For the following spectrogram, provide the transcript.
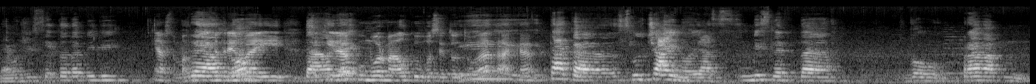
Не може сето да биде Јасно, малку Реално, треба и да, сатира, хумор малку во сето тоа, И- така. и така, случајно јас мислев да го правам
